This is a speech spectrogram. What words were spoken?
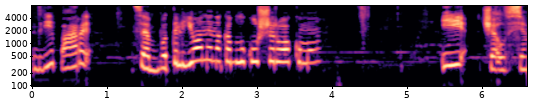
дві пари це ботильйони на каблуку широкому і Челсі.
